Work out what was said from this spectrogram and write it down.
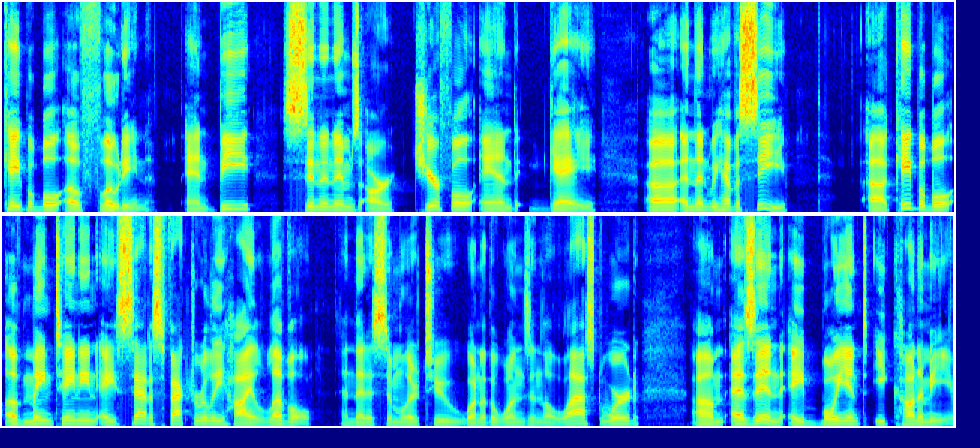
capable of floating, and B, synonyms are cheerful and gay. Uh, and then we have a C, uh, capable of maintaining a satisfactorily high level. And that is similar to one of the ones in the last word, um, as in a buoyant economy.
